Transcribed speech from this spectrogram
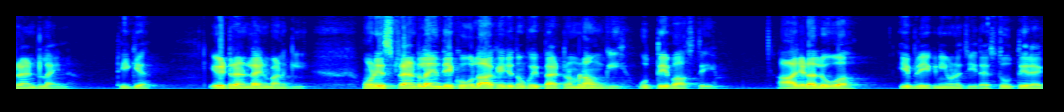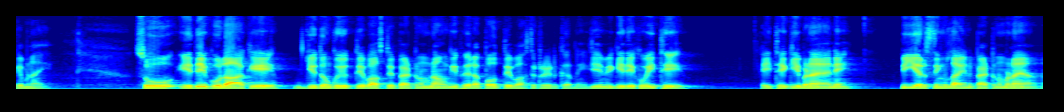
ਟ੍ਰੈਂਡ ਲਾਈਨ ਠੀਕ ਹੈ? ਇਹ ਟ੍ਰੈਂਡ ਲਾਈਨ ਬਣ ਗਈ। ਹੁਣ ਇਸ ਟ੍ਰੈਂਡ ਲਾਈਨ ਦੇ ਕੋਲ ਆ ਕੇ ਜਦੋਂ ਕੋਈ ਪੈਟਰਨ ਬਣਾਉਂਗੀ, ਉੱਤੇ ਵਾਸਤੇ ਆ ਜਿਹੜਾ ਲੋ ਆ, ਇਹ ਬ੍ਰੇਕ ਨਹੀਂ ਹੋਣਾ ਚਾਹੀਦਾ, ਇਸ ਤੋਂ ਉੱਤੇ ਰਹਿ ਕੇ ਬਣਾਏ। ਸੋ ਇਹਦੇ ਕੋਲ ਆ ਕੇ ਜਦੋਂ ਕੋਈ ਉੱਤੇ ਵਾਸਤੇ ਪੈਟਰਨ ਬਣਾਉਂਗੀ, ਫਿਰ ਆਪਾਂ ਉੱਤੇ ਵਾਸਤੇ ਟ੍ਰੇਡ ਕਰਨੀ। ਜਿਵੇਂ ਕਿ ਦੇਖੋ ਇੱਥੇ ਇੱਥੇ ਕੀ ਬਣਾਇਆ ਨੇ ਪੀਅਰਸਿੰਗ ਲਾਈਨ ਪੈਟਰਨ ਬਣਾਇਆ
